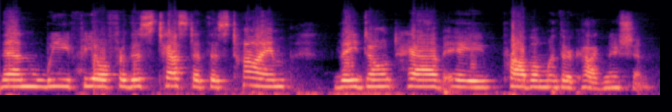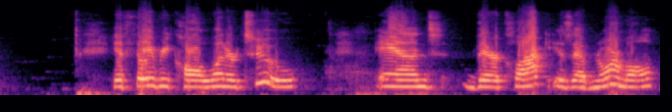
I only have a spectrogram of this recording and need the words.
then we feel for this test at this time, they don't have a problem with their cognition. If they recall one or two and their clock is abnormal,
